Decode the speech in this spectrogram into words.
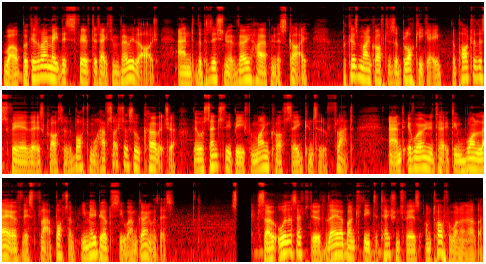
well, because if I make this sphere of detection very large and the position of it very high up in the sky, because Minecraft is a blocky game, the part of the sphere that is classed at the bottom will have such a little curvature that will essentially be, for Minecraft's sake, considered flat. And if we're only detecting one layer of this flat bottom, you may be able to see where I'm going with this. So all that's left to do is layer a bunch of these detection spheres on top of one another.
